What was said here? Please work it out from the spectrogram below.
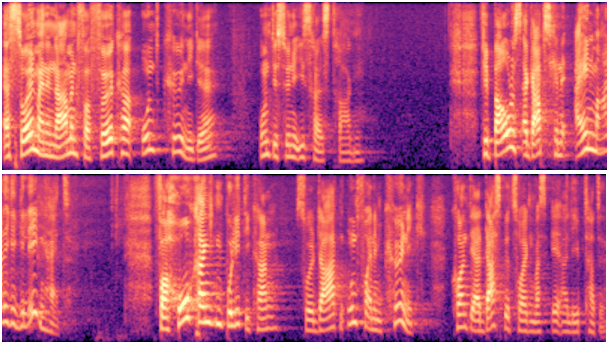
er soll meinen Namen vor Völker und Könige und die Söhne Israels tragen. Für Paulus ergab sich eine einmalige Gelegenheit. Vor hochrangigen Politikern, Soldaten und vor einem König konnte er das bezeugen, was er erlebt hatte.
